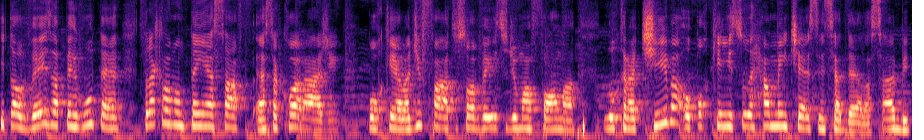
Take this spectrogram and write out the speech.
E talvez a pergunta é: será que ela não tem essa, essa coragem porque ela de fato só vê isso de uma forma lucrativa ou porque isso realmente é a essência dela, sabe?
